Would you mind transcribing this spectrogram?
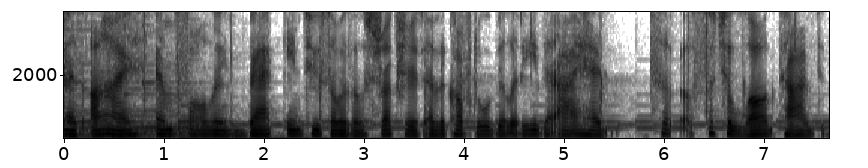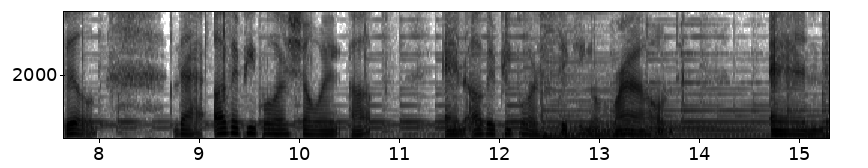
as I am falling back into some of those structures and the comfortability that I had took such a long time to build that other people are showing up and other people are sticking around and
